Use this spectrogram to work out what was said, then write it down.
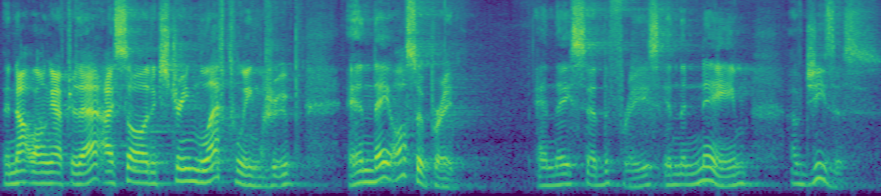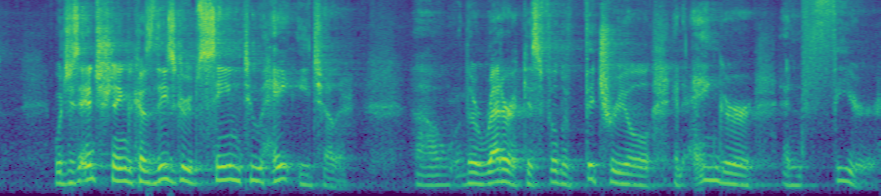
Then, not long after that, I saw an extreme left wing group and they also prayed. And they said the phrase, in the name of Jesus, which is interesting because these groups seem to hate each other. Uh, the rhetoric is filled with vitriol and anger and fear.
